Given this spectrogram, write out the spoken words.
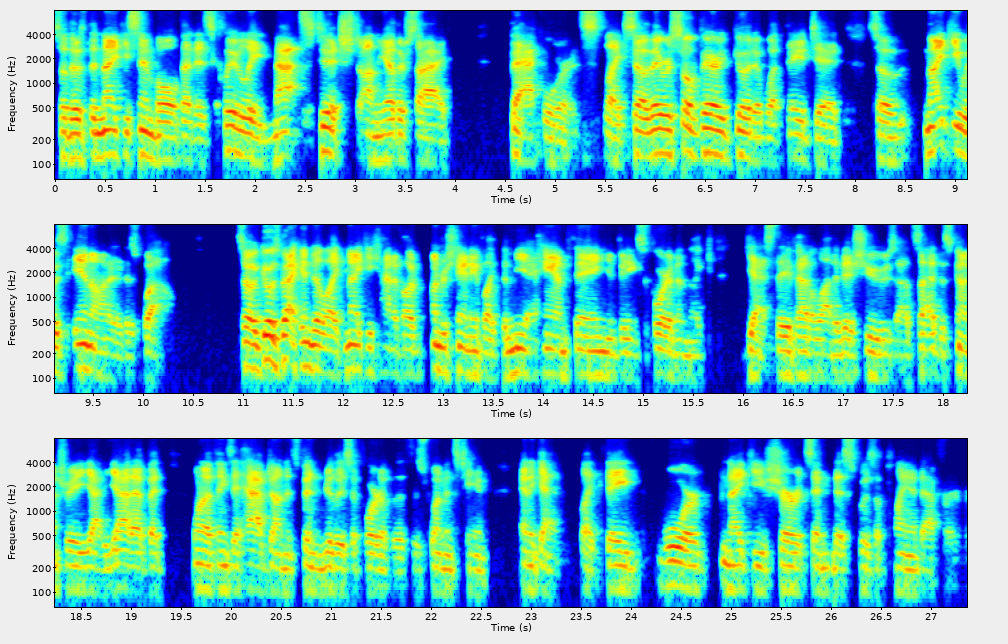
So there's the Nike symbol that is clearly not stitched on the other side backwards. Like, so they were still very good at what they did. So Nike was in on it as well. So it goes back into like Nike kind of understanding of like the Mia Hamm thing and being supportive and like, yes, they've had a lot of issues outside this country, yada, yada. But one of the things they have done, it's been really supportive of this women's team. And again, like they wore Nike shirts and this was a planned effort,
